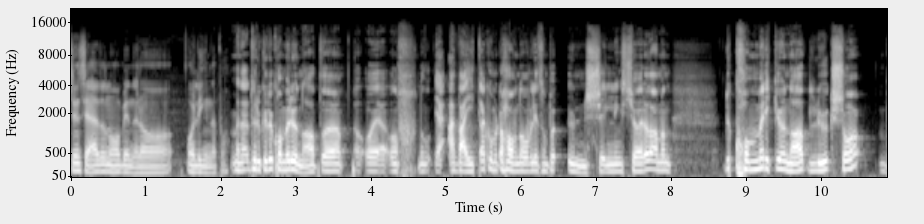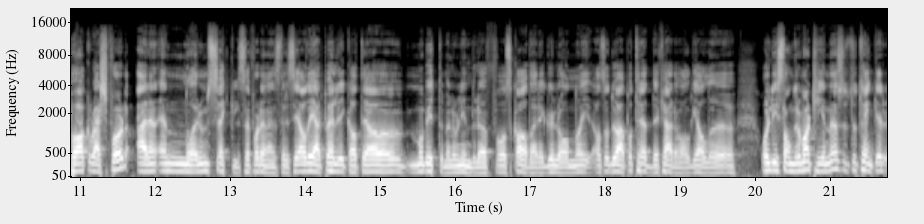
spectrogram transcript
syns jeg det nå begynner å, å ligne på. Men jeg tror ikke du kommer unna at øh, Og jeg, jeg, jeg veit jeg kommer til å havne over litt sånn på unnskyldningskjøret, da, men du kommer ikke unna at Luke Shaw bak Rashford er en enorm svekkelse for den venstresida. Og det hjelper heller ikke at de må bytte mellom Lindeløf og skada Regulon. Og, altså, du er på tredje-fjerdevalg i alle Og Lisandro Martinez, hvis du tenker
